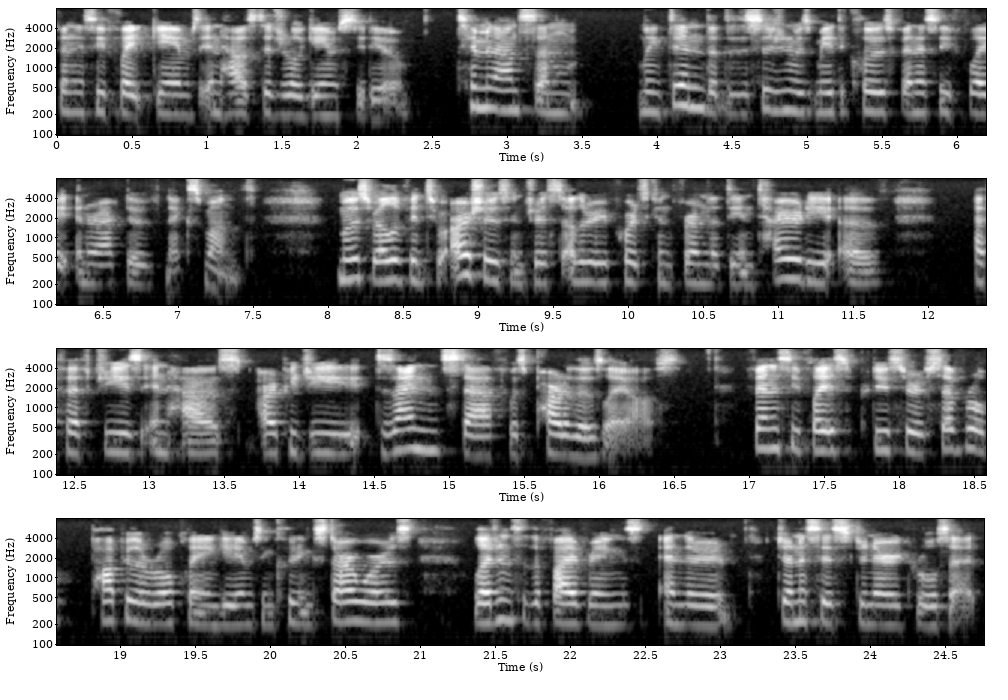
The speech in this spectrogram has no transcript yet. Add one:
Fantasy Flight Games' in house digital game studio. Tim announced on LinkedIn that the decision was made to close Fantasy Flight Interactive next month. Most relevant to our show's interest, other reports confirm that the entirety of FFG's in house RPG design staff was part of those layoffs. Fantasy Flight is the producer of several popular role playing games, including Star Wars, Legends of the Five Rings, and their Genesys generic rule set.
